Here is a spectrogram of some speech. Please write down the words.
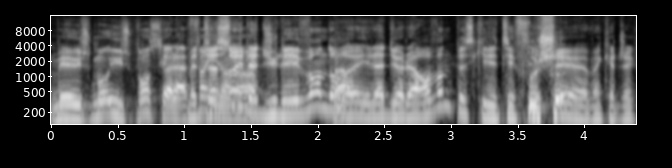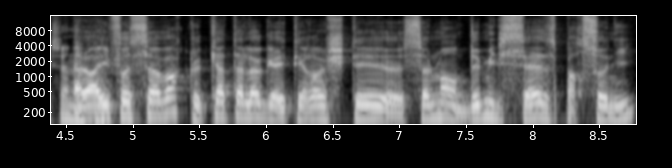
Mais je, pense qu'à la Mais de fin, toute façon, il a dû les vendre, Bah. il a dû les revendre parce qu'il était fauché, faut- euh, Michael Jackson. Alors, après. il faut savoir que le catalogue a été rejeté euh, seulement en 2016 par Sony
